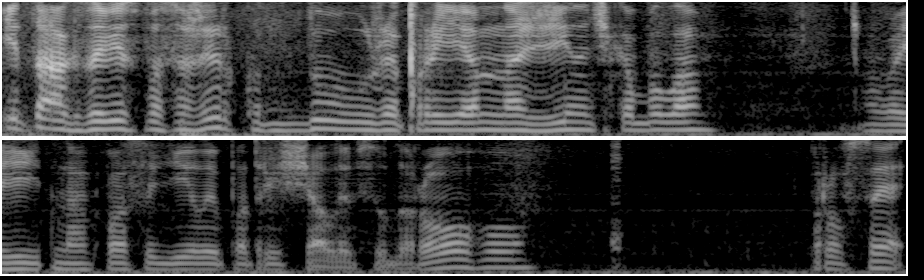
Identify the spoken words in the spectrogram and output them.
і так, завіз пасажирку. Дуже приємна жіночка була. Вагітна, посиділи, потріщали всю дорогу. Про все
